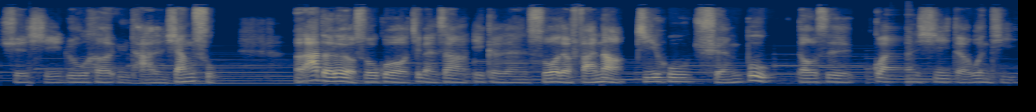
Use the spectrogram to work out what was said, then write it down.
学习如何与他人相处。而阿德勒有说过，基本上一个人所有的烦恼几乎全部都是关系的问题。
